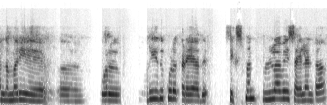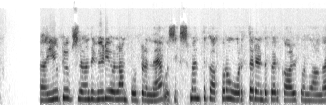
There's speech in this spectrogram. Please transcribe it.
அந்த மாதிரி ஒரு ஒரு இது கூட கிடையாது. சிக்ஸ் மந்த் ஃபுல்லாகவே சைலண்டாக யூடியூப்ஸில் வந்து வீடியோலாம் போட்டிருந்தேன். ஒரு சிக்ஸ் மந்த்துக்கு அப்புறம் ஒருத்தர் ரெண்டு பேர் கால் பண்ணுவாங்க.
